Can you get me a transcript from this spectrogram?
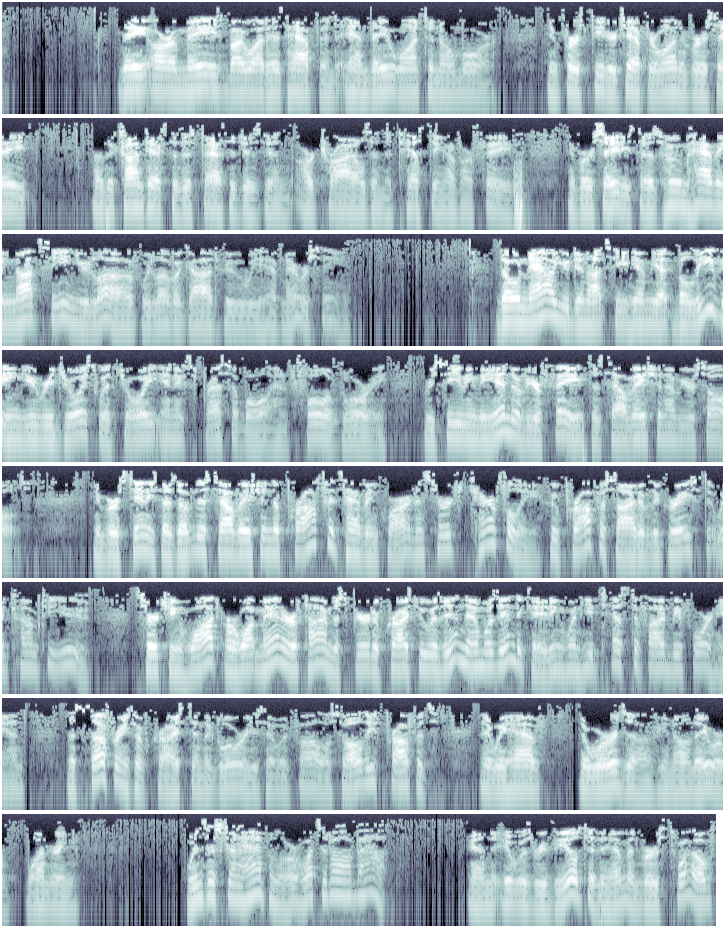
They are amazed by what has happened and they want to know more. In 1 Peter chapter 1 and verse 8, uh, the context of this passage is in our trials and the testing of our faith. In verse 8 he says, Whom having not seen you love, we love a God who we have never seen. Though now you do not see him, yet believing you rejoice with joy inexpressible and full of glory, receiving the end of your faith, the salvation of your souls. In verse 10, he says, Of this salvation the prophets have inquired and searched carefully, who prophesied of the grace that would come to you, searching what or what manner of time the Spirit of Christ who was in them was indicating when he testified beforehand the sufferings of Christ and the glories that would follow. So, all these prophets that we have the words of, you know, they were wondering, when's this going to happen, Lord? What's it all about? And it was revealed to them in verse 12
